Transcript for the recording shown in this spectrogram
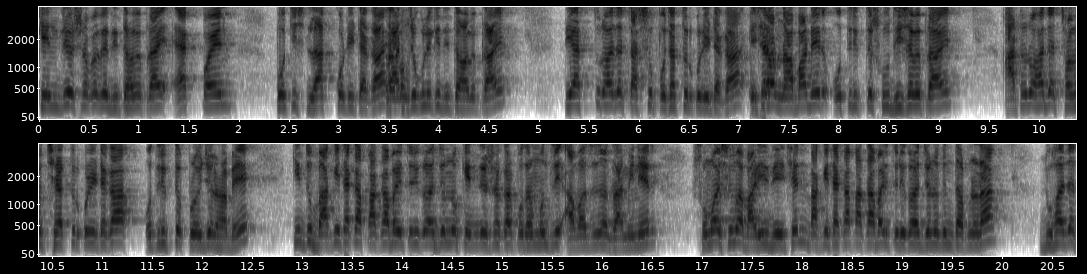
কেন্দ্রীয় সরকারকে দিতে হবে প্রায় এক পয়েন্ট পঁচিশ লাখ কোটি টাকা রাজ্যগুলিকে দিতে হবে প্রায় তিয়াত্তর হাজার চারশো পঁচাত্তর কোটি টাকা। এছাড়াও নাবার্ডের অতিরিক্ত সুদ হিসাবে প্রায় আঠেরো হাজার ছশো ছিয়াত্তর কোটি টাকা অতিরিক্ত প্রয়োজন হবে। কিন্তু বাকি থাকা পাকা বাড়ি তৈরি করার জন্য কেন্দ্রীয় সরকার প্রধানমন্ত্রী আবাস যোজনা গ্রামীণের সময়সীমা বাড়িয়ে দিয়েছেন। বাকি থাকা পাকা বাড়ি তৈরি করার জন্য কিন্তু আপনারা দু হাজার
